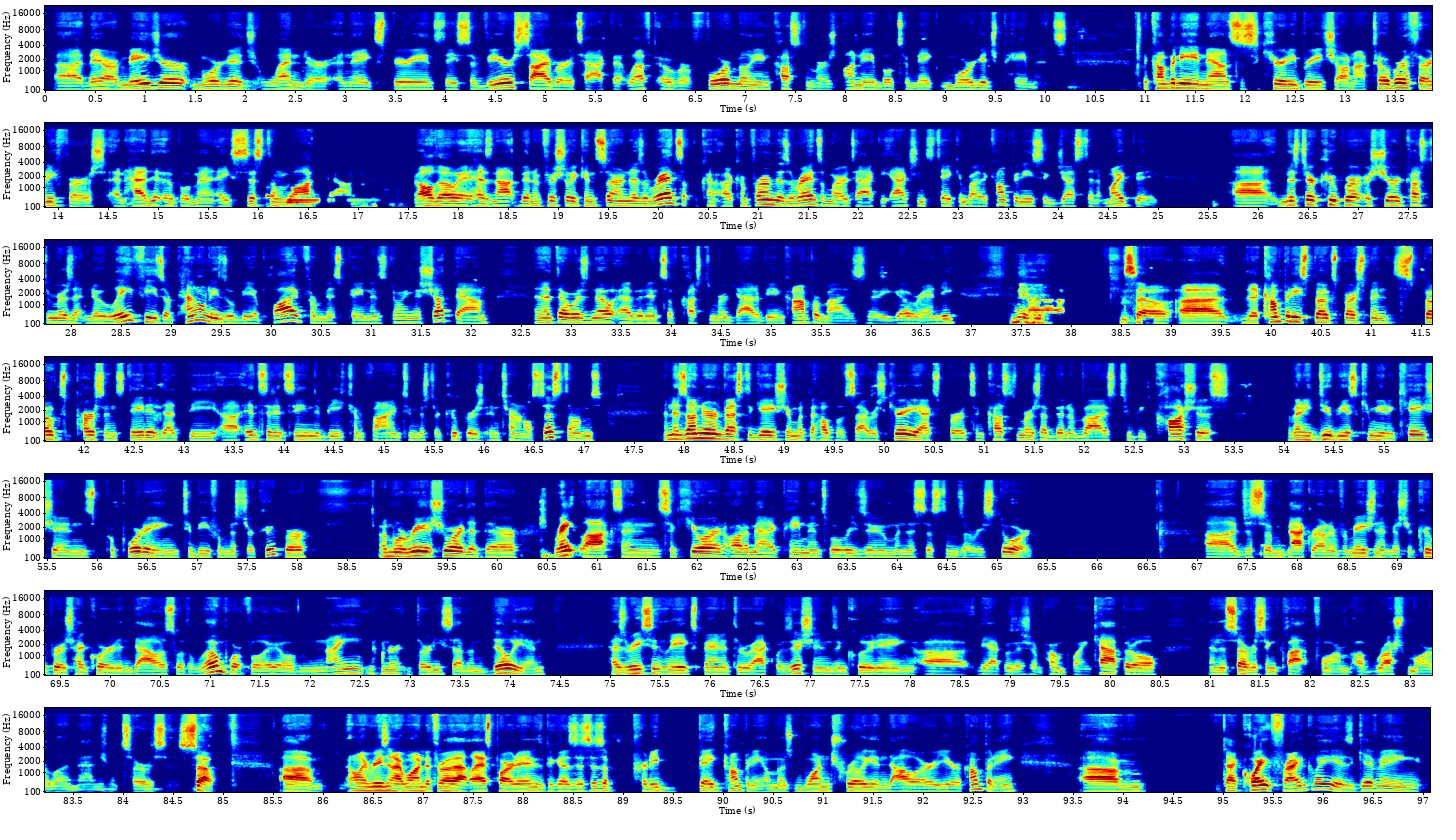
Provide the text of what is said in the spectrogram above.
uh, they are a major mortgage lender and they experienced a severe cyber attack that left over 4 million customers unable to make mortgage payments. The company announced a security breach on October 31st and had to implement a system lockdown. And although it has not been officially concerned as a ransom, uh, confirmed as a ransomware attack, the actions taken by the company suggest that it might be. Uh, Mr. Cooper assured customers that no late fees or penalties would be applied for missed payments during the shutdown and that there was no evidence of customer data being compromised. There you go, Randy. Uh, so uh, the company spokesperson spokesperson stated that the uh, incident seemed to be confined to Mr. Cooper's internal systems and is under investigation with the help of cybersecurity experts. And customers have been advised to be cautious of any dubious communications purporting to be from Mr. Cooper. And we're reassured that their rate locks and secure and automatic payments will resume when the systems are restored. Uh, just some background information that Mr. Cooper is headquartered in Dallas with a loan portfolio of 937 billion. Has recently expanded through acquisitions, including uh, the acquisition of Homepoint Capital and the servicing platform of Rushmore Loan Management Services. So, um, the only reason I wanted to throw that last part in is because this is a pretty big company, almost one trillion dollar a year company. Um, that quite frankly is giving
